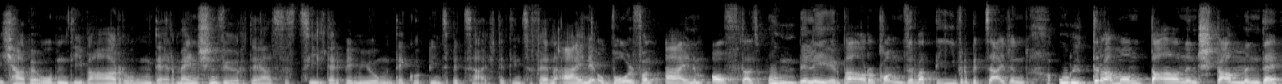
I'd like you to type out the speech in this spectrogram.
Ich habe oben die Wahrung der Menschenwürde als das Ziel der Bemühungen Dekurtins bezeichnet, insofern eine, obwohl von einem oft als unbelehrbarer, konservativer bezeichneten Ultramontanen stammende,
